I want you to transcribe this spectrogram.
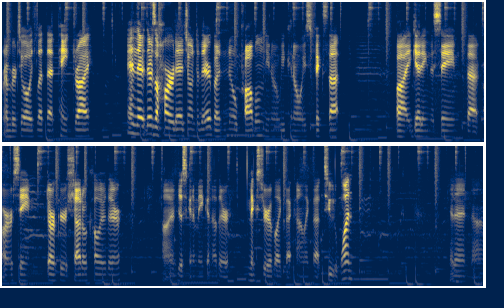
Remember to always let that paint dry. And there, there's a hard edge onto there, but no problem. You know, we can always fix that by getting the same, that our same darker shadow color there. I'm just gonna make another mixture of like that, kind of like that two to one. And then um,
